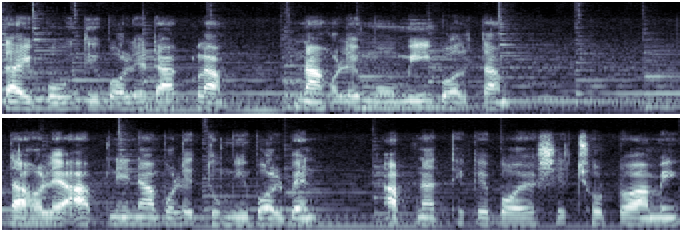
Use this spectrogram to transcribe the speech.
তাই বৌদি বলে ডাকলাম। না হলে মমিই বলতাম। তাহলে আপনি না বলে তুমি বলবেন। আপনার থেকে বয়সে ছোট আমি।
